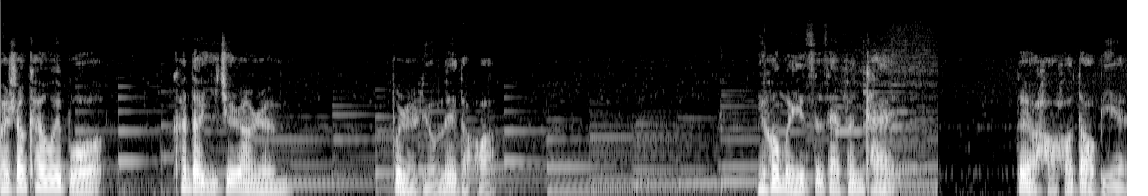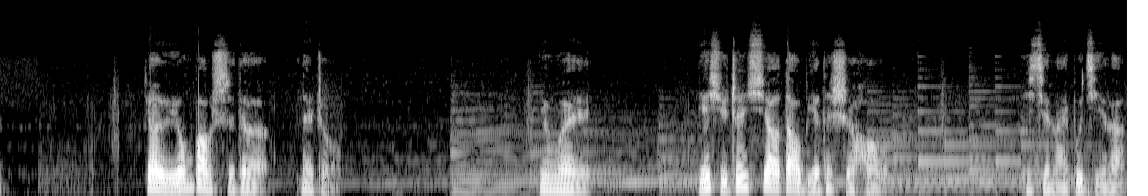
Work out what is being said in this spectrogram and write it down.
晚上看微博，看到一句让人不忍流泪的话：以后每一次再分开，都要好好道别，要有拥抱时的那种，因为也许真需要道别的时候，已经来不及了。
